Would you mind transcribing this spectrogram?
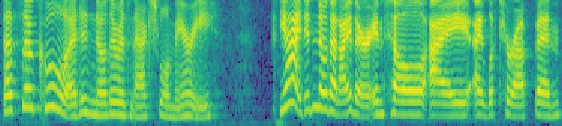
That's so cool. I didn't know there was an actual Mary. Yeah, I didn't know that either until I I looked her up and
